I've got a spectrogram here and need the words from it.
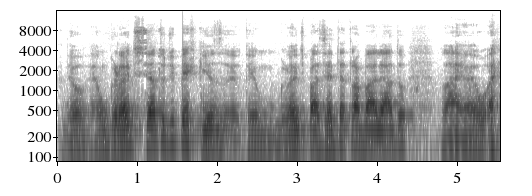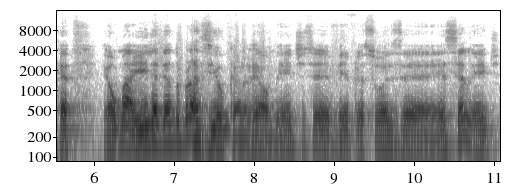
Entendeu? É um grande centro de pesquisa. Eu tenho um grande prazer de ter trabalhado lá. É, é uma ilha dentro do Brasil, cara. Realmente você vê pessoas é, excelentes.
